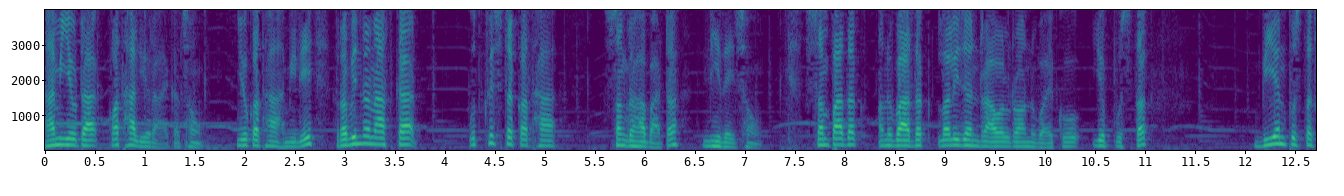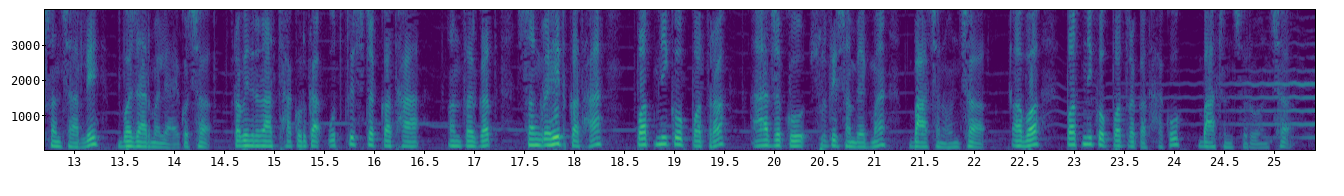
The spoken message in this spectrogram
हामी एउटा कथा लिएर आएका छौं। यो कथा हामीले रविन्द्रनाथका उत्कृष्ट कथा संग्रहबाट लिँदैछौ। सम्पादक अनुवादक ललिजन रावल रहनुभएको यो पुस्तक बिएन पुस्तक संसारले बजारमा ल्याएको छ। रविन्द्रनाथ ठाकुरका उत्कृष्ट कथा अन्तर्गत संग्रहित कथा पत्नीको पत्र आजको श्रुति सम्वेकमा वाचन हुन्छ। अब पत्नीको पत्र कथाको वाचन शुरू हुन्छ।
